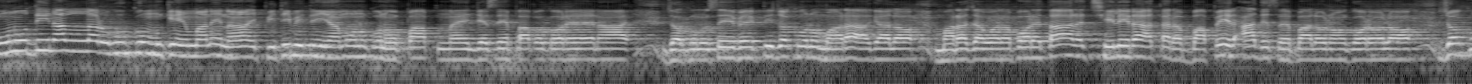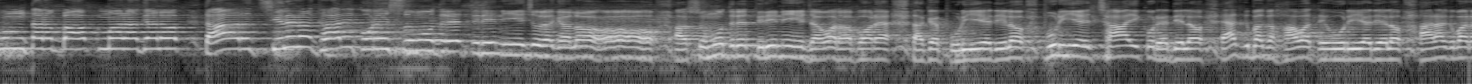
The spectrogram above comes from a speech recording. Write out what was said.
কোনোদিন আল্লাহর হুকুমকে মানে নাই, পৃথিবীতে এমন কোনো পাপ নাই যে সে পাপ করে নাই। যখন সেই ব্যক্তি যখন মারা গেল, মারা যাওয়ার পরে তার ছেলেরা তার বাপের আদেশ পালন করল। যখন তার বাপ মারা গেল, তার ছেলেরা ঘাড়ে করে সমুদ্রে তীরে নিয়ে চলে গেল। আর সমুদ্রে তীরে নিয়ে যাওয়ার পরে তাকে পুড়িয়ে দিল, পুড়িয়ে ছাই করে দিল, এক ভাগ হাওয়াতে উড়িয়ে দিল। আর একবার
